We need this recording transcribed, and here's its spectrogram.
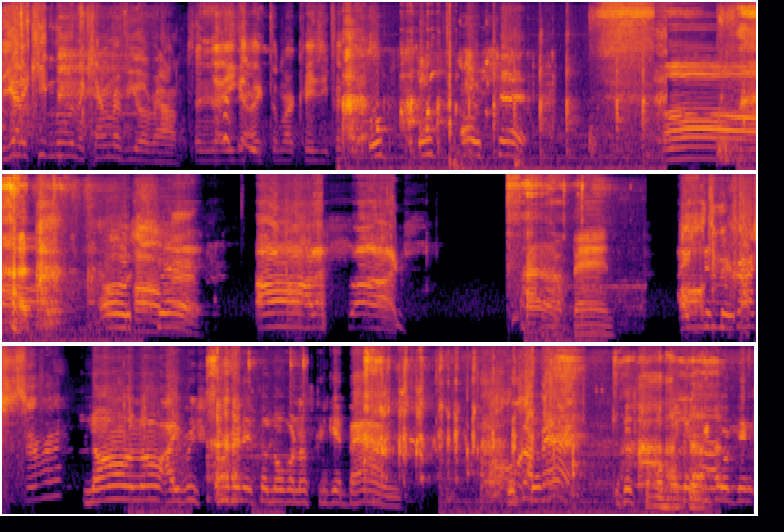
You gotta keep moving the camera view around, so that you get like the more crazy pictures. Oops, oops, oh shit. Oh, Oh, Oh, shit. man. Oh, that sucks. got banned. I Oh, did did we the- crash the server? No, no, I restarted it so no one else can get banned. Who got banned? Because Troublemaker. because people were getting,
